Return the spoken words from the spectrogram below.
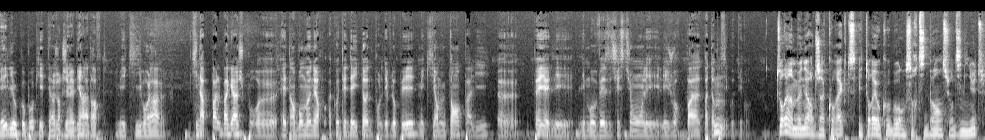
Mais Elio Kobo, qui était un joueur que j'aimais bien à la draft, mais qui, voilà, euh, qui n'a pas le bagage pour euh, être un bon meneur à côté d'Ayton pour le développer, mais qui en même temps pallie, euh, paye les, les mauvaises gestions, les, les joueurs pas, pas top Hmm. à ses côtés, quoi. T'aurais un meneur déjà correct et t'aurais Okobo en sortie de banc sur 10 minutes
